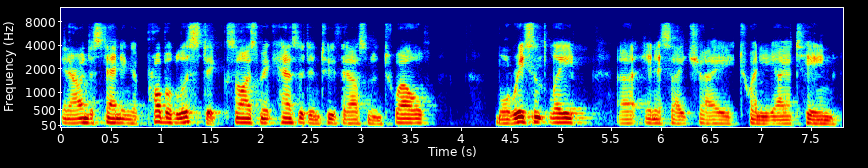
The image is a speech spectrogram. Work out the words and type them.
in our understanding of probabilistic seismic hazard in 2012 more recently, uh, NSHA 2018,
